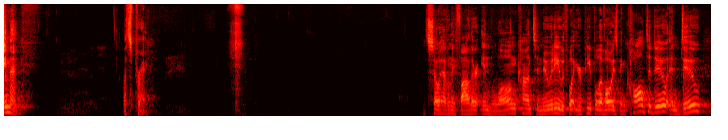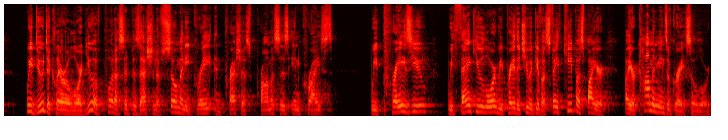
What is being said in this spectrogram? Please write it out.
Amen. Let's pray. So, Heavenly Father, in long continuity with what your people have always been called to do and do, we do declare, O Lord, you have put us in possession of so many great and precious promises in Christ. We praise you. We thank you, Lord. We pray that you would give us faith. Keep us by your, by your common means of grace, O Lord.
